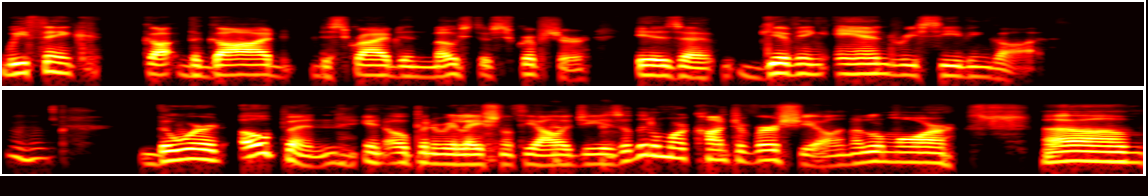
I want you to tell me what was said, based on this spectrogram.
we think God, the God described in most of Scripture is a giving and receiving God. Mm-hmm. The word open in open relational theology is a little more controversial and a little more, um,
